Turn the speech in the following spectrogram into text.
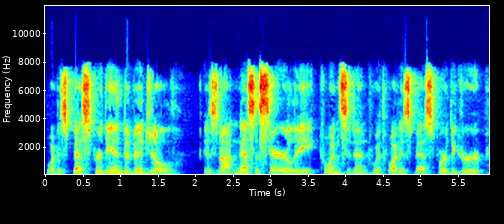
What is best for the individual is not necessarily coincident with what is best for the group.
